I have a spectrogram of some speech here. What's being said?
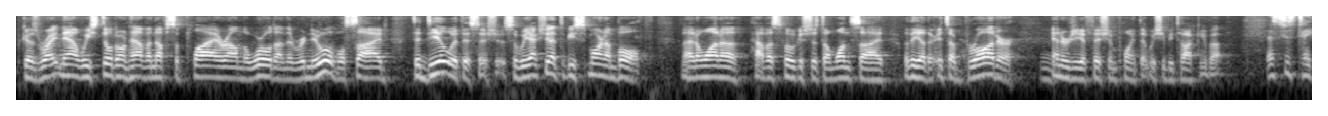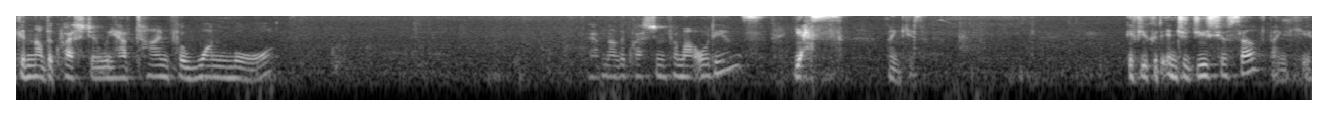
Because right now, we still don't have enough supply around the world on the renewable side to deal with this issue. So we actually have to be smart on both. And I don't want to have us focus just on one side or the other. It's a broader mm. energy efficient point that we should be talking about. Let's just take another question. We have time for one more. We have another question from our audience? Yes. Thank you. If you could introduce yourself, thank you.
